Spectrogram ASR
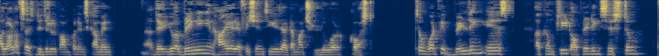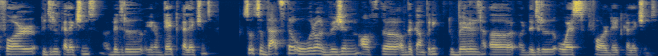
a lot of such digital components come in. Uh, you are bringing in higher efficiencies at a much lower cost. So what we're building is a complete operating system for digital collections digital you know debt collections. So so that's the overall vision of the of the company to build a, a digital os for debt collections.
